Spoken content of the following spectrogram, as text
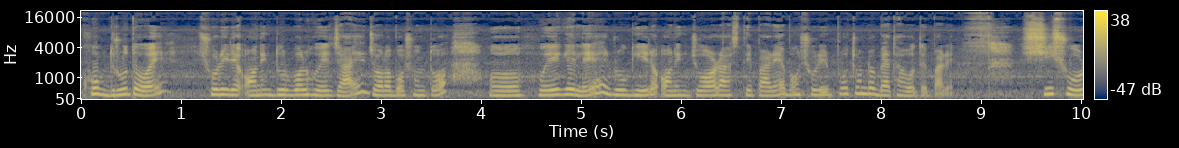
খুব দ্রুতই শরীরে অনেক দুর্বল হয়ে যায়, জলবসন্ত হয়ে গেলে রোগীর অনেক জ্বর আসতে পারে এবং শরীর প্রচণ্ড ব্যথা হতে পারে। শিশুর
